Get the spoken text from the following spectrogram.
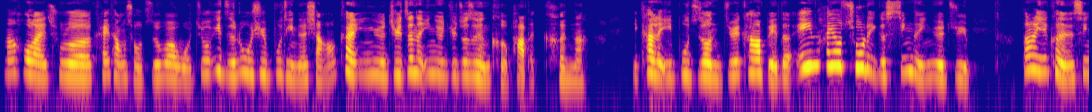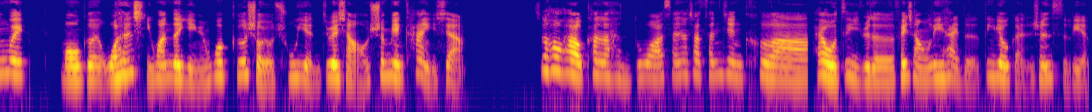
那后来除了开膛手之外，我就一直陆续不停的想要看音乐剧。真的音乐剧就是很可怕的坑呐！你看了一部之后，你就会看到别的，诶，他又出了一个新的音乐剧。当然，也可能是因为某个我很喜欢的演员或歌手有出演，就会想要顺便看一下。之后还有看了很多啊，《三下三剑客》啊，还有我自己觉得非常厉害的《第六感生死恋》，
